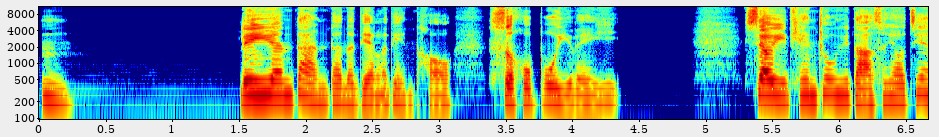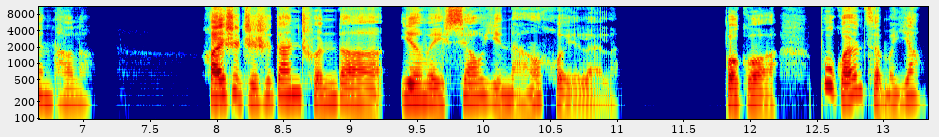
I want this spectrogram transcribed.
嗯，林渊淡淡的点了点头，似乎不以为意。萧逸天终于打算要见他了，还是只是单纯的因为萧逸南回来了？不过不管怎么样，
